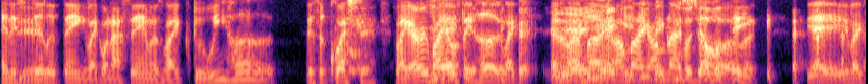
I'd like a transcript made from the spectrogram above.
and it's Yeah. still a thing. Like when I say them, it's like, do we hug? It's a question. Like everybody else, they it- hug. Like, and Yeah, I'm like, I'm it- like, you I'm not sure. double Like, yeah, you're like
